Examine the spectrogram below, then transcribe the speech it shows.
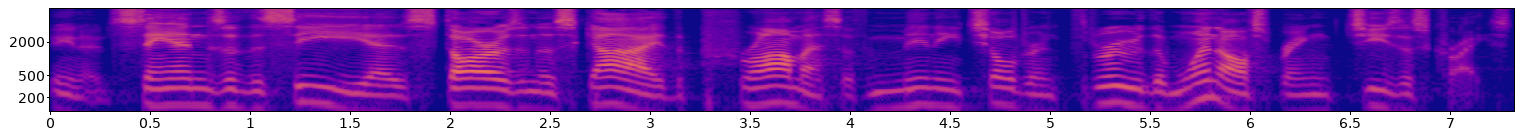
you know, sands of the sea, as stars in the sky, the promise of many children through the one offspring, Jesus Christ,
